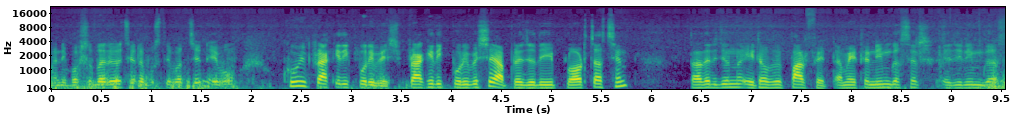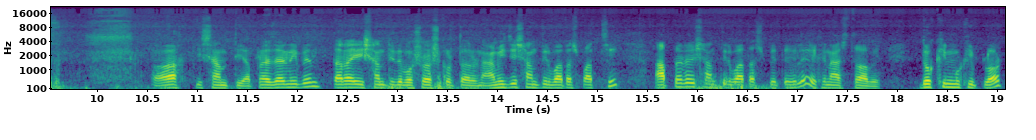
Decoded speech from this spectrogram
মানে বসত বাড়ি রয়েছে এটা বুঝতে পারছেন এবং খুবই প্রাকৃতিক পরিবেশ। প্রাকৃতিক পরিবেশে আপনি যদি প্লট চাচ্ছেন, তাদের জন্য এটা হবে পারফেক্ট আমি একটা নিম গাছের, এই যে নিম গাছ আহ, কি শান্তি। আপনারা যারা নেবেন, তারা এই শান্তিতে বসবাস করতে পারবেন। আমি যে শান্তির বাতাস পাচ্ছি আপনারা ওই শান্তির বাতাস পেতে হলে এখানে আসতে হবে। দক্ষিণমুখী প্লট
